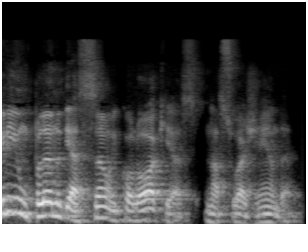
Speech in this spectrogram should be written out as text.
Crie um plano de ação e coloque-as na sua agenda.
